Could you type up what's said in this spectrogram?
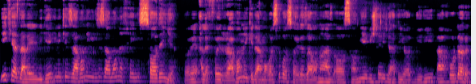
یکی از دلایل دیگه اینه که زبان انگلیسی زبان خیلی ساده ایه. داره الفبای روانه که در مقایسه با سایر زبان ها از آسانی بیشتری جهت یادگیری برخورداره.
